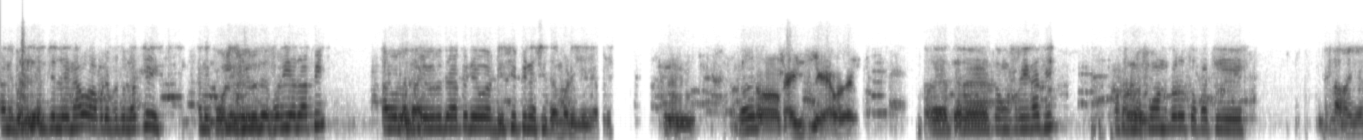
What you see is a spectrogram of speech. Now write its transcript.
અને બધી અરજી લઈને આવો આપણે બધું લખી અને પોલીસ વિરુદ્ધ ફરિયાદ આપી. વિરુદ્ધ આપીને એવો ડીસીપી ને સીધા મળી લઈએ આપણે. તો કઈ જગ્યાએ આવો સાહેબ? હવે અત્યારે તો હું ફ્રી નથી. હું તમને ફોન કરું તો પછી કેટલા વાગે.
